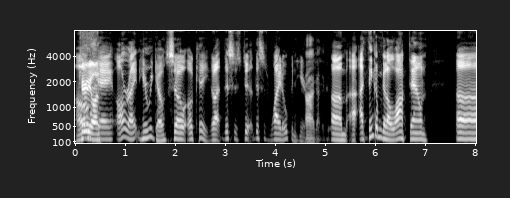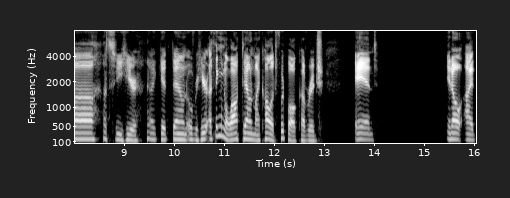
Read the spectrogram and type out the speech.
Carry on. Okay, all right, here we go. So okay, uh, this is ju- this is wide open here. Oh, I gotta go. Um, I, I think I'm gonna lock down. Uh, let's see here. I get down over here. I think I'm gonna lock down my college football coverage, and you know, I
